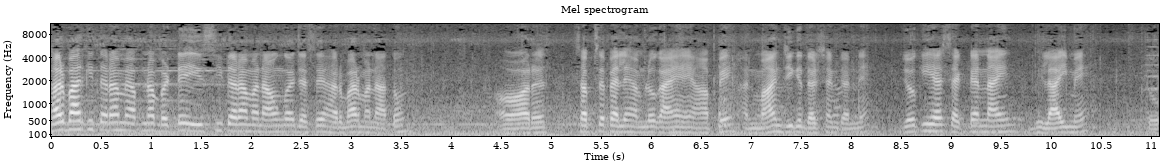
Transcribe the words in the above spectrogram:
हर बार की तरह मैं अपना बर्थडे इसी तरह मनाऊँगा जैसे हर बार मनाता हूँ। और सबसे पहले हम लोग आए हैं यहाँ पे हनुमान जी के दर्शन करने, जो कि है सेक्टर नाइन भिलाई में। तो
